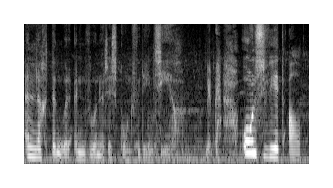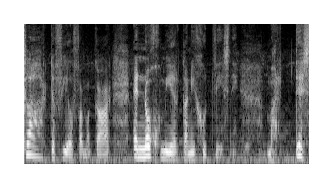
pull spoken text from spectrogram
inligting oor inwoners is konfidensieel. Ons weet al klaar te veel van mekaar en nog meer kan nie goed wees nie. Maar dis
